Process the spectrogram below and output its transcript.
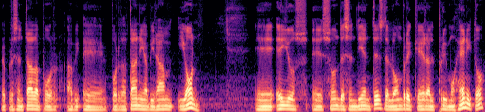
representada por, eh, por Datán y Abiram y On. Eh, ellos eh, son descendientes del hombre que era el primogénito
